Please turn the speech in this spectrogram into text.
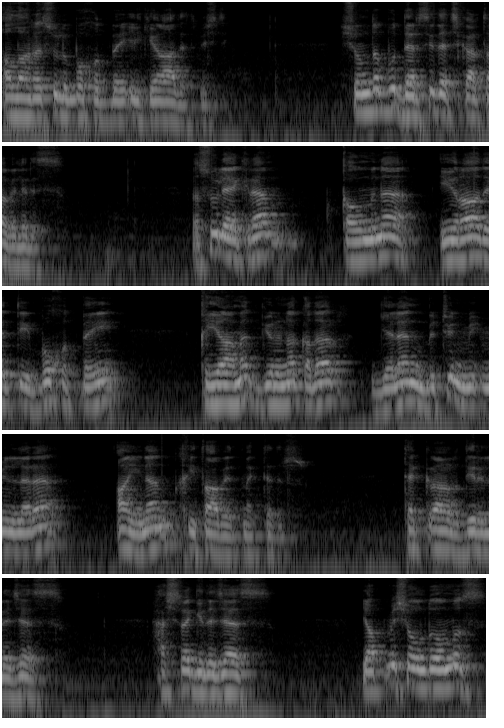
Allah Resulü bu hutbeyi ilk irad etmişti. Şunda bu dersi de çıkartabiliriz. Resul-i Ekrem kavmine irad ettiği bu hutbeyi kıyamet gününe kadar gelen bütün müminlere aynen hitap etmektedir. Tekrar dirileceğiz. Haşre gideceğiz. Yapmış olduğumuz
